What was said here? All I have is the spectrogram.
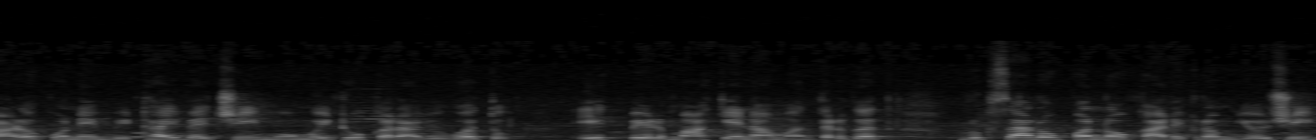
બાળકોને મીઠાઈ વેચી મોં મીઠું કરાવ્યું હતું. એક પેડમાં નામ અંતર્ગત વૃક્ષારોપણનો કાર્યક્રમ યોજી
